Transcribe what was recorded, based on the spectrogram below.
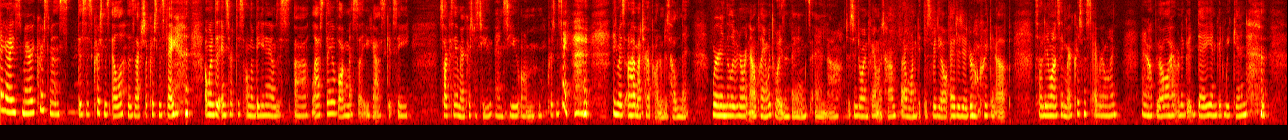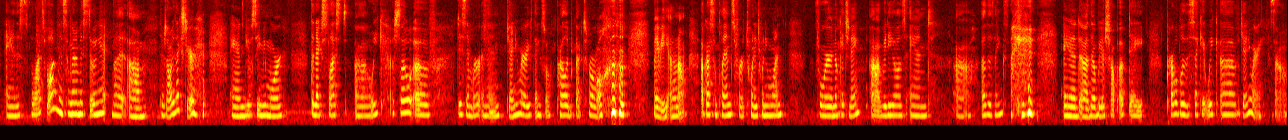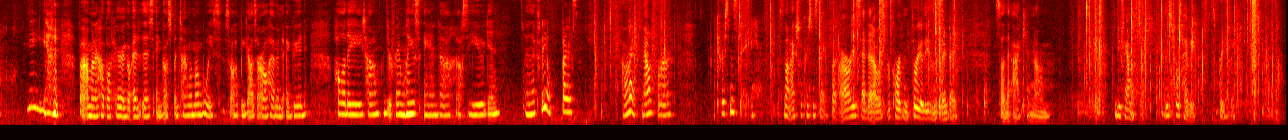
Hey guys, Merry Christmas! This is Christmas Ella. This is actually Christmas Day. I wanted to insert this on the beginning of this uh, last day of Vlogmas so that you guys could see, so I can say Merry Christmas to you and see you on Christmas Day. Anyways, I don't have my tripod, I'm just holding it. We're in the living room right now playing with toys and things and uh, just enjoying family time, but I want to get this video edited real quick and up. So I did want to say Merry Christmas to everyone and I hope you all are having a good day and good weekend. And this is the last Vlogmas. I'm gonna miss doing it, but um, there's always next year, and you'll see me more the next last uh, week or so of December, and then January things will probably be back to normal. Maybe, I don't know. I've got some plans for 2021 for No Catchy Name uh, videos and uh, other things, and uh, there'll be a shop update probably the second week of January, so yay! But I'm gonna hop off here and go edit this and go spend time with my boys. So I hope you guys are all having a good holiday time with your families and uh, I'll see you again in the next video. Bye guys. Alright, now for Christmas Day. It's not actually Christmas Day, but I already said that I was recording three of these on the same day so that I can um, do family stuff. This feels heavy. It's pretty heavy.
